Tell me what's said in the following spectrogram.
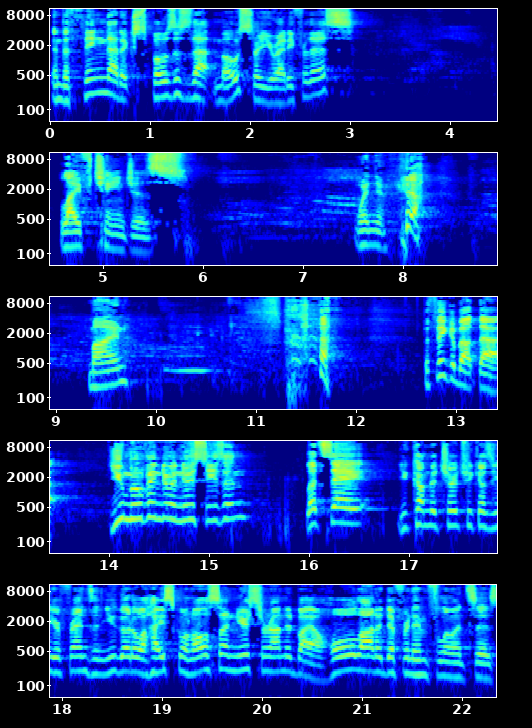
And the thing that exposes that most, are you ready for this? Life changes. When you, yeah, mine. but think about that. You move into a new season, Let's say you come to church because of your friends and you go to a high school and all of a sudden you're surrounded by a whole lot of different influences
